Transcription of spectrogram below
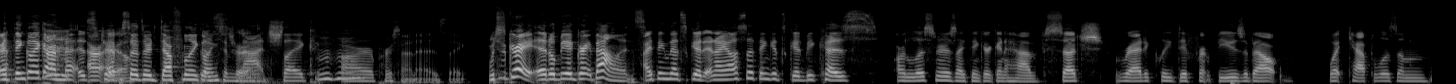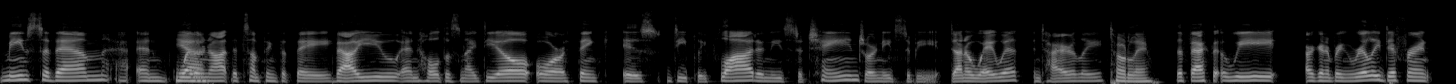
I think like our me- our true. episodes are definitely going It's to true. match like Mhm. our personas, like which is great. It'll be a great balance. I think that's good. And I also think it's good because our listeners, I think, are going to have such radically different views about what capitalism means to them and whether or not that's something that they value and hold as an ideal or think is deeply flawed and needs to change or needs to be done away with entirely. Totally. The fact that we are going to bring really different,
